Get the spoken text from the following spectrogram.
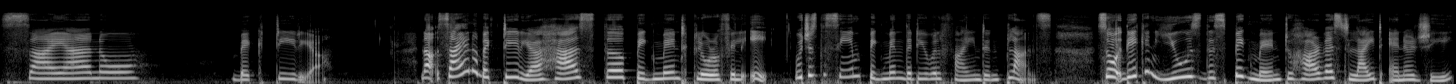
cyanobacteria. Now, cyanobacteria has the pigment chlorophyll A which is the same pigment that you will find in plants. So they can use this pigment to harvest light energy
